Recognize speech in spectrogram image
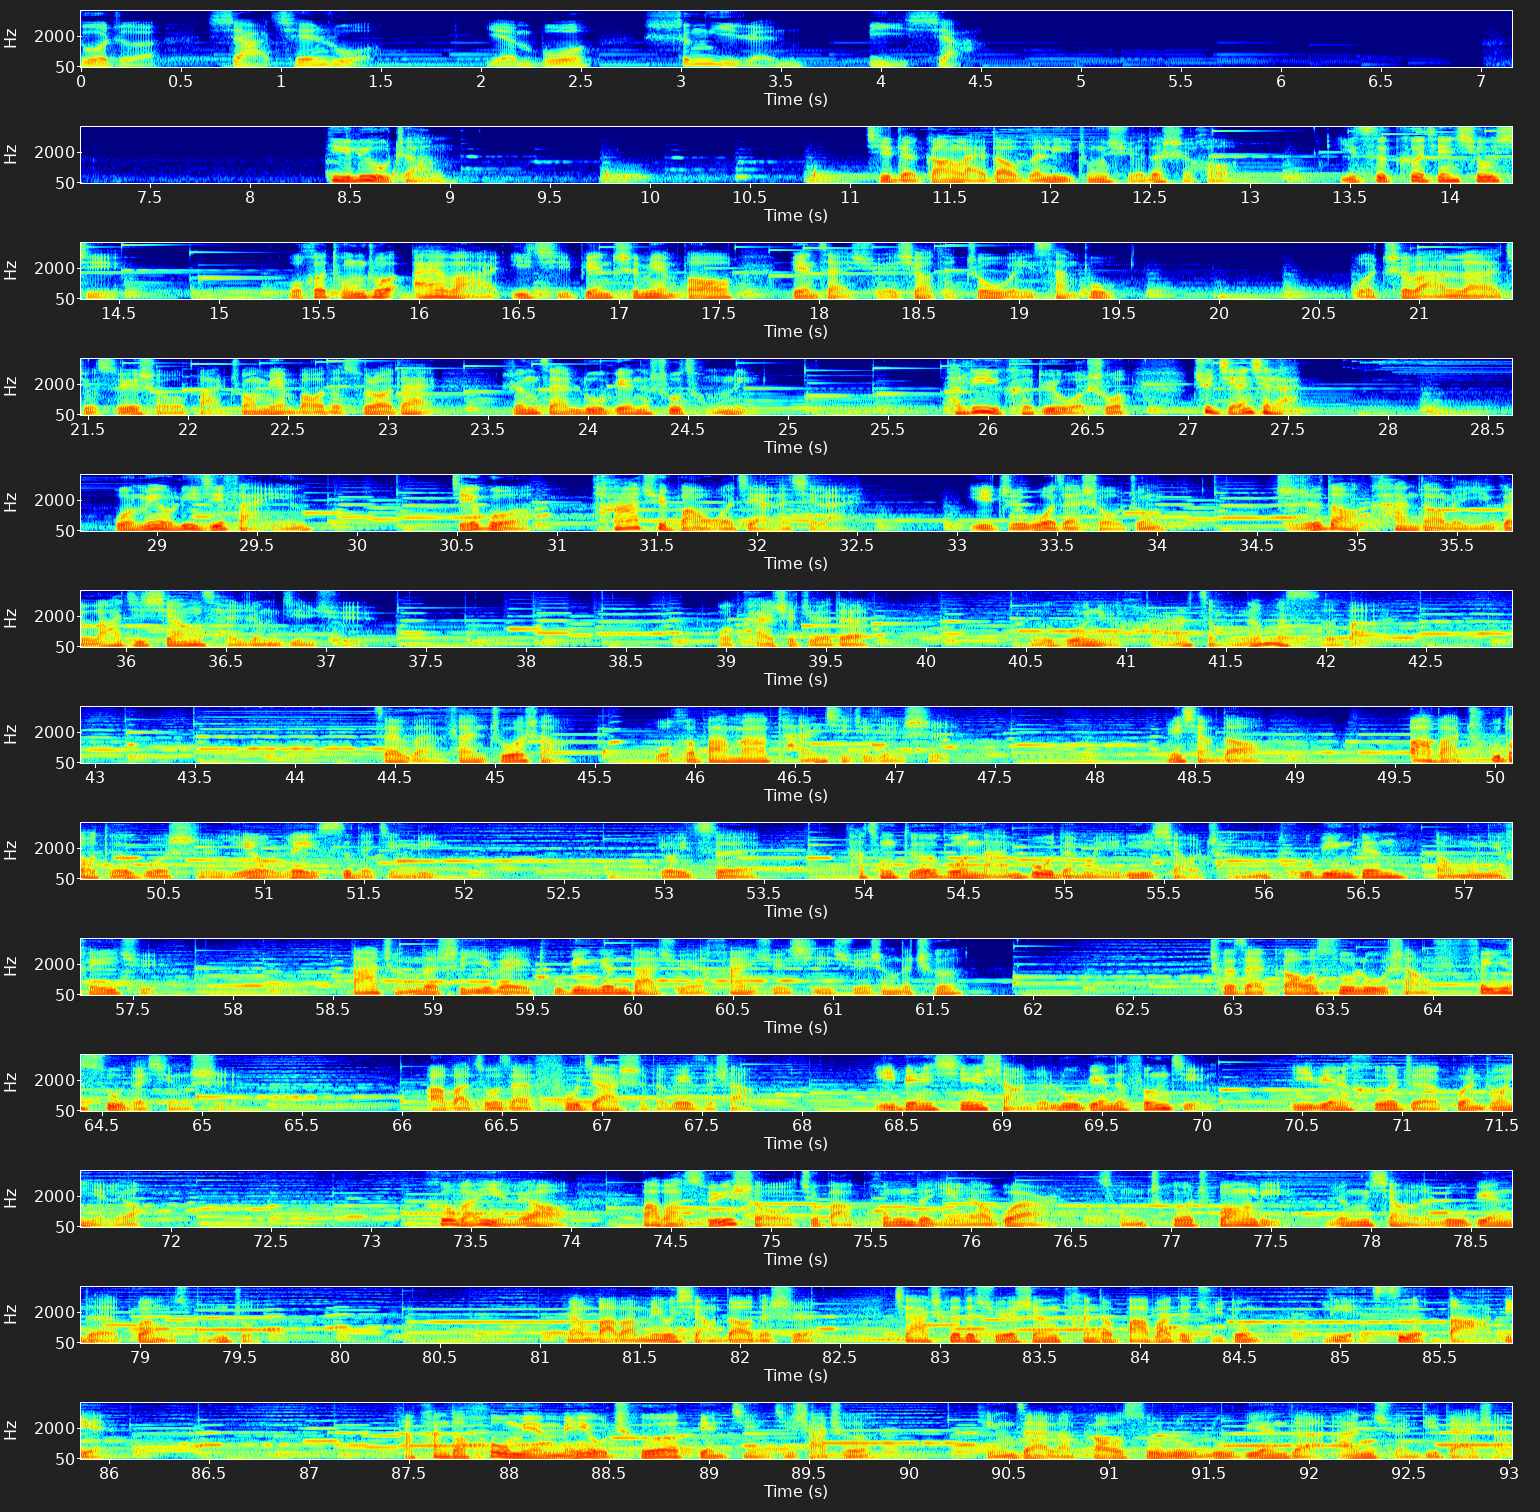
作者夏千若，演播生意人陛下。第六章，记得刚来到文理中学的时候，一次课间休息，我和同桌艾娃一起边吃面包边在学校的周围散步。我吃完了就随手把装面包的塑料袋扔在路边的树丛里，他立刻对我说：“去捡起来。”我没有立即反应。结果他去帮我捡了起来，一直握在手中，直到看到了一个垃圾箱才扔进去。我开始觉得德国女孩怎么那么死板。在晚饭桌上，我和爸妈谈起这件事，没想到爸爸初到德国时也有类似的经历。有一次，他从德国南部的美丽小城图宾根到慕尼黑去。搭乘的是一位图宾根大学汉学系学生的车，车在高速路上飞速地行驶。爸爸坐在副驾驶的位子上，一边欣赏着路边的风景，一边喝着罐装饮料。喝完饮料，爸爸随手就把空的饮料罐从车窗里扔向了路边的灌木丛中。让爸爸没有想到的是，驾车的学生看到爸爸的举动，脸色大变。看到后面没有车，便紧急刹车，停在了高速路路边的安全地带上。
